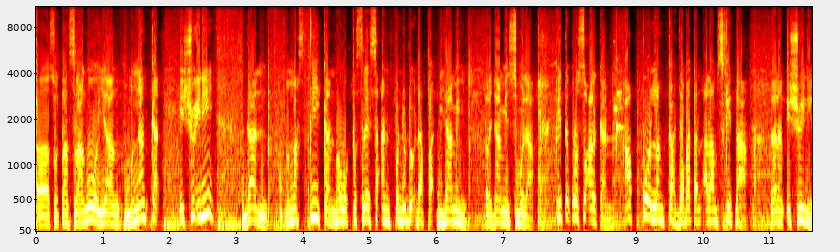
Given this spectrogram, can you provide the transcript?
uh, Sultan Selangor yang mengangkat isu ini dan memastikan bahawa keselesaan penduduk dapat dijamin terjamin semula. Kita persoalkan apa langkah Jabatan Alam Sekitar dalam isu ini?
